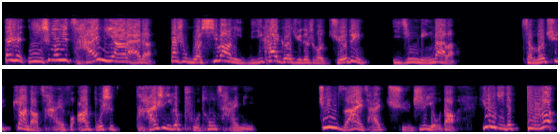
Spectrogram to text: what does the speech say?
但是你是由于财迷而来的，但是我希望你离开格局的时候，绝对已经明白了。怎么去赚到财富，而不是还是一个普通财迷？君子爱财，取之有道。用你的德，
